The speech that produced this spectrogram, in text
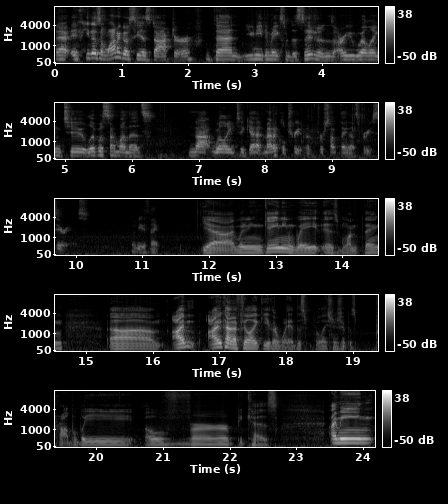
Now, if he doesn't want to go see his doctor, then you need to make some decisions. Are you willing to live with someone that's not willing to get medical treatment for something that's pretty serious? What do you think? Yeah, I mean, gaining weight is one thing. Um, I'm I kind of feel like either way, this relationship is probably over because, I mean,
